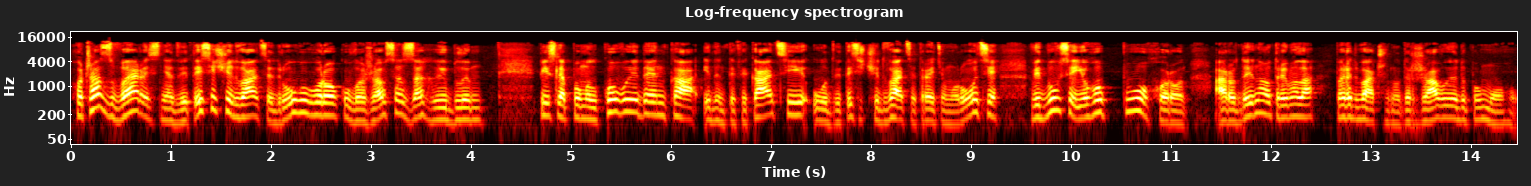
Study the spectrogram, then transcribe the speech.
хоча з вересня 2022 року вважався загиблим. Після помилкової ДНК ідентифікації у 2023 році відбувся його похорон, а родина отримала передбачену державою допомогу.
